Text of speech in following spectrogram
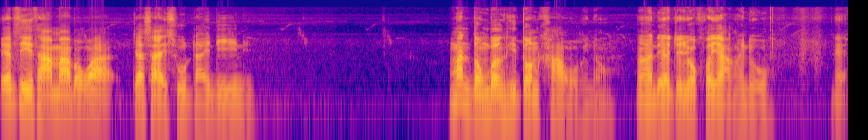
เอฟซีถามมาบอกว่าจะใส่สูตรไหนดีนี่ มันต้องเบิ่งที่ต้นข้าวพี่น้องเอเดี๋ยวจะยกตัวอย่างให้ดู เนี่ย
